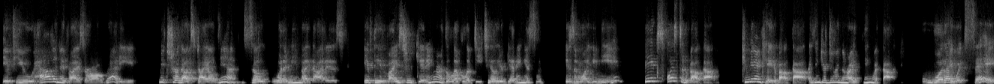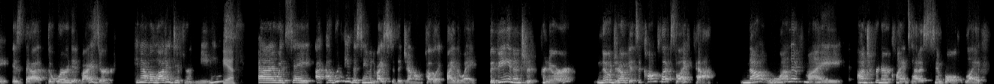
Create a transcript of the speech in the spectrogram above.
If you have an advisor already, make sure that's dialed in. So, what I mean by that is if the advice you're getting or the level of detail you're getting isn't isn't what you need, be explicit about that communicate about that. I think you're doing the right thing with that. What I would say is that the word advisor can have a lot of different meanings. Yes. And I would say, I, I wouldn't give the same advice to the general public, by the way. But being an entrepreneur, no joke, it's a complex life path. Not one of my entrepreneur clients had a simple life.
